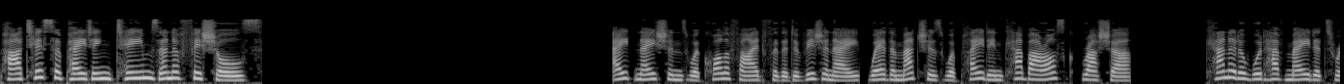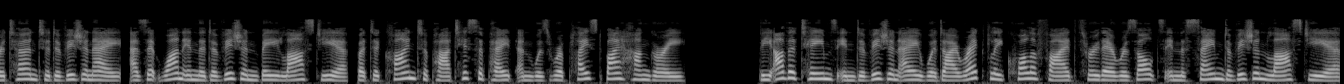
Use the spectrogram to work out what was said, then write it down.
Participating teams and officials. Eight nations were qualified for the Division A, where the matches were played in Khabarovsk, Russia. Canada would have made its return to Division A, as it won in the Division B last year, but declined to participate and was replaced by Hungary. The other teams in Division A were directly qualified through their results in the same division last year.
